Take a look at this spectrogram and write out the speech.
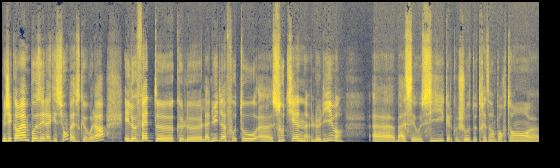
Mais j'ai quand même posé la question parce que voilà. Et le fait que la nuit de la photo euh, soutienne le livre, euh, bah, c'est aussi quelque chose de très important euh,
